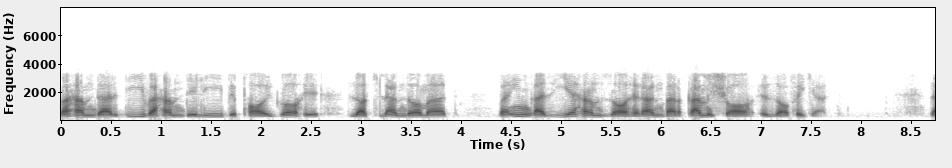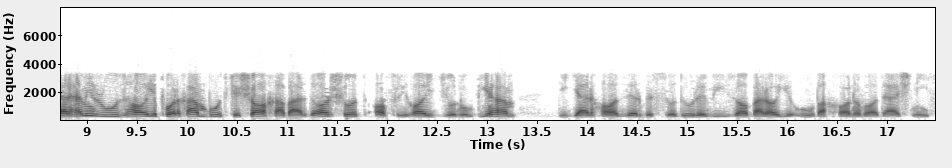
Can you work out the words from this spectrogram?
و همدردی و همدلی به پایگاه لاکلند آمد و این قضیه هم ظاهرا بر غم شاه اضافه کرد. در همین روزهای پرغم بود که شاه خبردار شد آفریقای جنوبی هم دیگر حاضر به صدور ویزا برای او و خانوادهش نیست.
